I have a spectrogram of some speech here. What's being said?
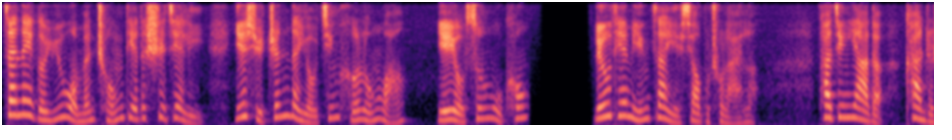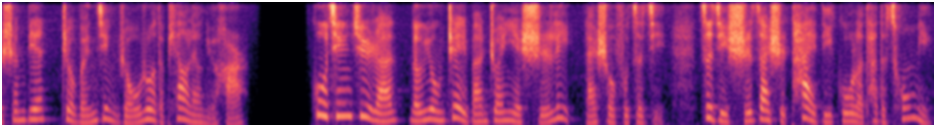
在那个与我们重叠的世界里，也许真的有金河龙王，也有孙悟空。刘天明再也笑不出来了。他惊讶的看着身边这文静柔弱的漂亮女孩，顾青居然能用这般专业实力来说服自己，自己实在是太低估了他的聪明。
